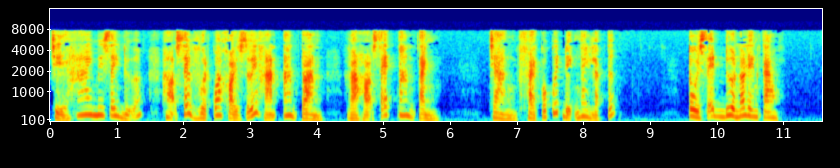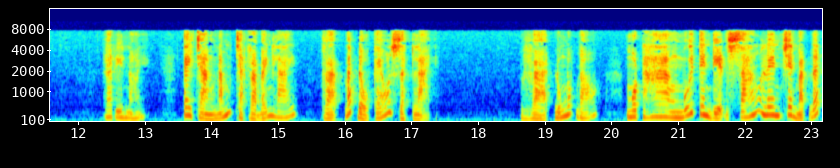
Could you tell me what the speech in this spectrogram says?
Chỉ hai mươi giây nữa, họ sẽ vượt qua khỏi giới hạn an toàn và họ sẽ tan thành. Chàng phải có quyết định ngay lập tức. Tôi sẽ đưa nó lên cao. Larry nói, tay chàng nắm chặt vào bánh lái và bắt đầu kéo giật lại. Và đúng lúc đó, một hàng mũi tên điện sáng lên trên mặt đất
